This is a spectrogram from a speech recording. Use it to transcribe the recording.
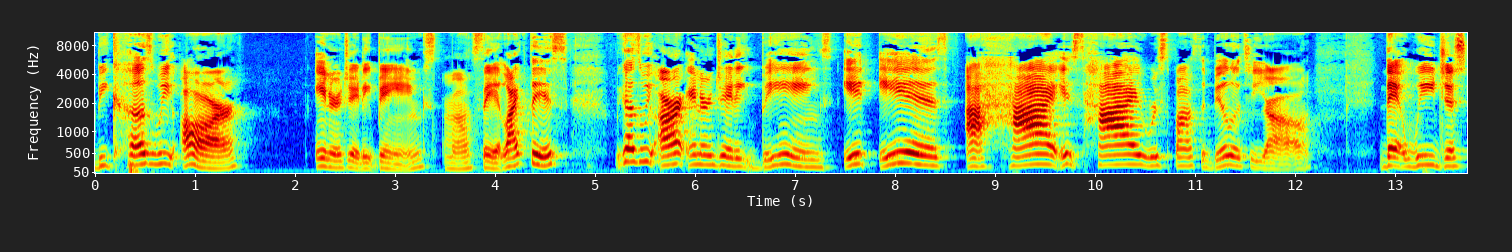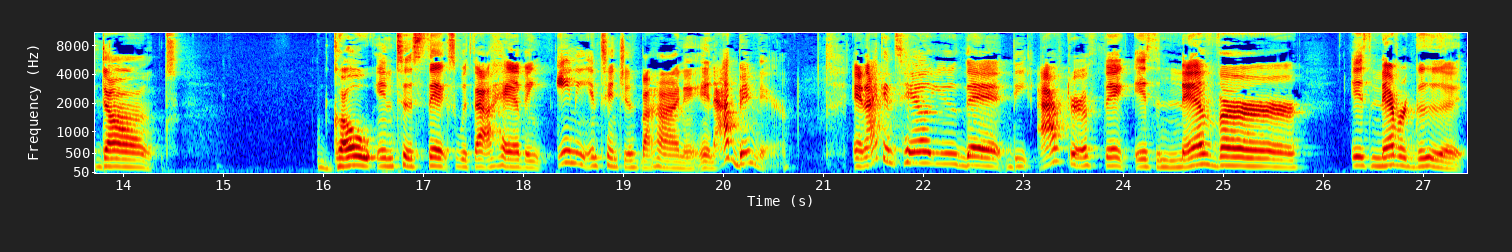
because we are energetic beings, I'm going to say it like this because we are energetic beings, it is a high, it's high responsibility, y'all, that we just don't go into sex without having any intentions behind it. And I've been there. And I can tell you that the after effect is never it's never good.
